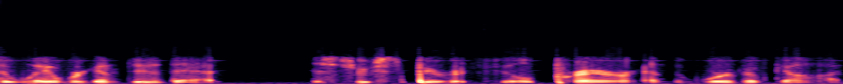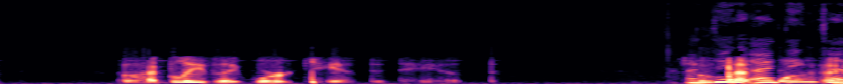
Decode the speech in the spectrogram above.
the way we're going to do that is through spirit filled prayer and the Word of God. And I believe they work hand in hand. I So think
